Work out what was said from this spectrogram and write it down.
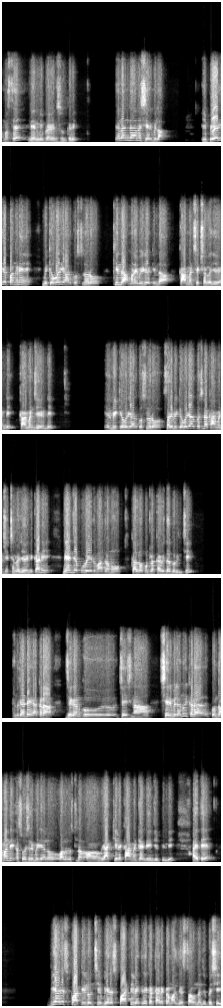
నమస్తే నేను మీ ప్రవీణ్ సుంకరి. తెలంగాణ షర్మిల. ఈ పేరు చెప్పంగానే మీకు ఎవరు యాదకొస్తున్నారో కింద మన వీడియో కింద కామెంట్ సెక్షన్లో చేయండి కామెంట్ చేయండి. నేను మీకు ఎవరు యాదకొస్తున్నారో సరే మీకు ఎవరు యాదకొచ్చినా కామెంట్ సెక్షన్లో చేయండి. కానీ నేను చెప్పబోయేది మాత్రము కల్వకుంట్ల కవిత గురించి. ఎందుకంటే అక్కడ జగన్కు చేసిన షర్మిలను ఇక్కడ కొంతమంది సోషల్ మీడియాలో వాళ్ళు చూస్తున్న వ్యాఖ్యలే కామెంట్లే నేను చెప్పింది. అయితే బీఆర్ఎస్ పార్టీలోంచి బీఆర్ఎస్ పార్టీ వ్యతిరేక కార్యక్రమాలు చేస్తా ఉందని చెప్పేసి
